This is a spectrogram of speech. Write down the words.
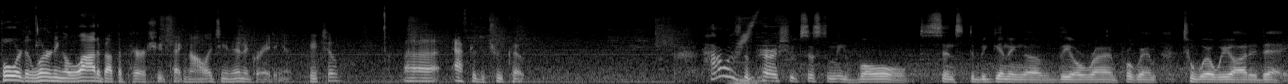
forward to learning a lot about the parachute technology and integrating it Heat shield? uh, after the True Coat. How has the parachute system evolved since the beginning of the Orion program to where we are today?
